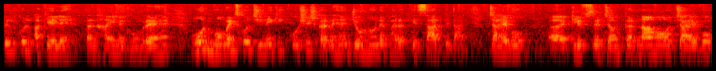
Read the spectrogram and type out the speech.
बिल्कुल अकेले हैं, तन्हाई में घूम रहे हैं। वो उन मोमेंट्स को जीने की कोशिश कर रहे हैं जो उन्होंने भरत के साथ बिताए। चाहे वो क्लिफ से जंप करना हो, चाहे वो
